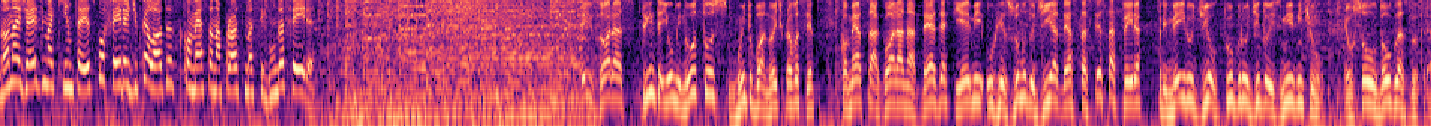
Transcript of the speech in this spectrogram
95ª Expofeira de Pelotas começa na próxima segunda-feira. 6 horas 31 minutos. Muito boa noite para você. Começa agora na 10 FM o resumo do dia desta sexta-feira, 1 de outubro de 2021. Eu sou o Douglas Dutra.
